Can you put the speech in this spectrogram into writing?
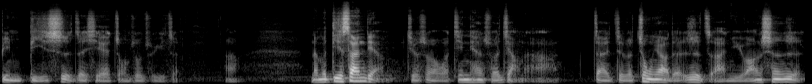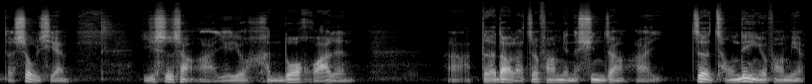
并鄙视这些种族主义者啊。那么第三点就是说我今天所讲的啊。在这个重要的日子啊，女王生日的寿衔仪式上啊，也有很多华人啊得到了这方面的勋章啊。这从另一个方面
